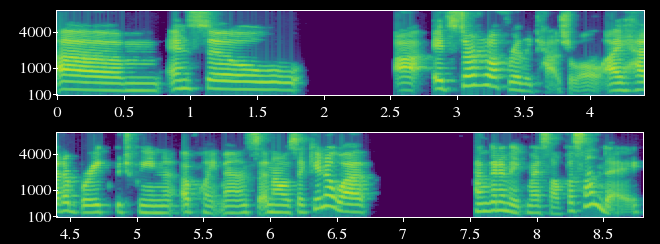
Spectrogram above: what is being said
um, and so uh, it started off really casual. I had a break between appointments and I was like, you know what? I'm going to make myself a sundae.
